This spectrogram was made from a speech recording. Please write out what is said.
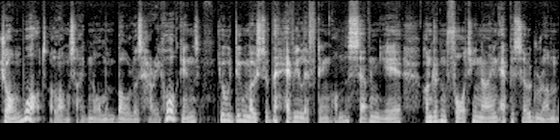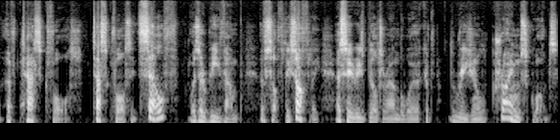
John Watt, alongside Norman Bowler's Harry Hawkins, who would do most of the heavy lifting on the seven year, 149 episode run of Task Force. Task Force itself was a revamp of Softly Softly, a series built around the work of the regional crime squads,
